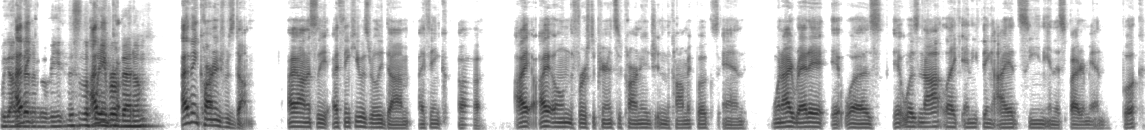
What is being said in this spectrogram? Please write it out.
We got a I think- Venom movie. This is the I think flavor of Venom. I think Carnage was dumb. I honestly, I think he was really dumb. I think uh, I I own the first appearance of Carnage in the comic books, and when I read it, it was it was not like anything I had seen in a Spider-Man book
